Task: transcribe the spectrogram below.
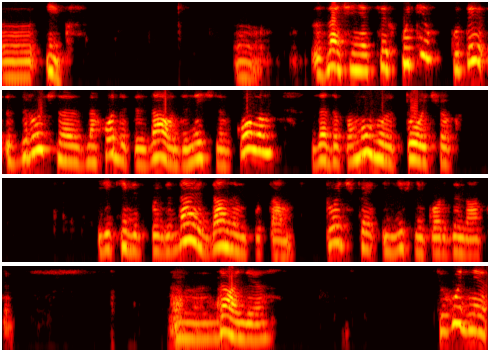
е, х, значення цих кутів, кути зручно знаходити за одиничним колом за допомогою точок, які відповідають даним кутам, точки і їхні координати. Е, Далі. Сьогодні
